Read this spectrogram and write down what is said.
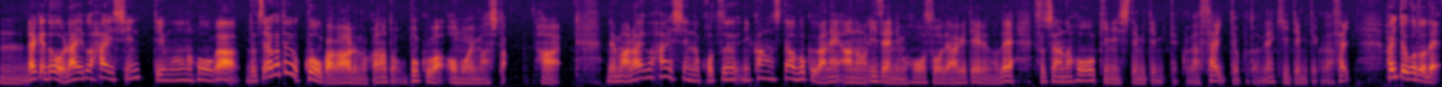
うん。だけど、ライブ配信っていうものの方が、どちらかというと効果があるのかなと僕は思いました。はい。で、まあ、ライブ配信のコツに関しては僕がね、あの、以前にも放送で上げているので、そちらの方を気にしてみてみてください。ということでね、聞いてみてください。はい、ということで、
